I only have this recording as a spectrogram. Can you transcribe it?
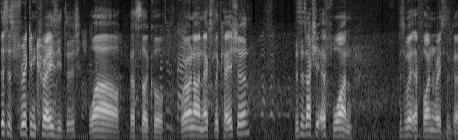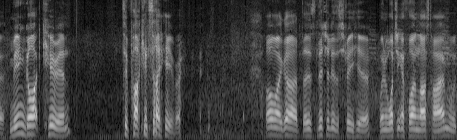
This is freaking crazy, dude. Wow, that's so cool. We're on our next location. This is actually F1. This is where F1 races go. Ming got Kieran to park inside here, bro. oh my god. So it's literally the street here. When we were watching F1 last time,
